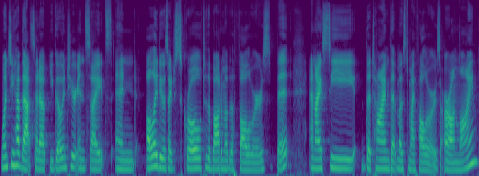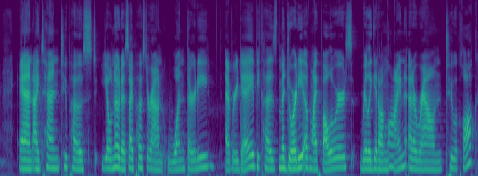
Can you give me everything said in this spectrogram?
once you have that set up, you go into your insights, and all I do is I just scroll to the bottom of the followers bit and I see the time that most of my followers are online. And I tend to post, you'll notice I post around 1:30 every day because the majority of my followers really get online at around two o'clock.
